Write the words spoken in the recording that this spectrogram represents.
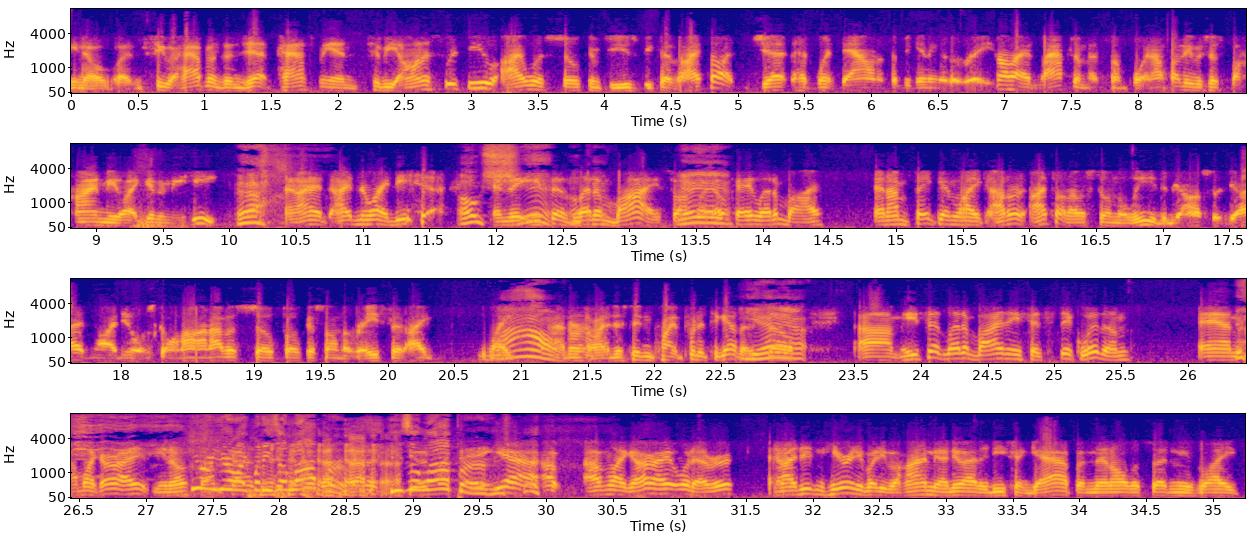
you know and see what happens. And Jett passed me, and to be honest with you, I was so confused because I thought Jett had went down at the beginning of the race. I thought I had lapped him at some point. I thought he was just behind me, like giving me heat, and I had I had no idea. Oh And then he shit. says let Okay. him by, so I'm like, yeah, okay, let him by. And I'm thinking like I don't. I thought I was still in the lead. To be honest with you, I had no idea what was going on. I was so focused on the race that I like Wow. I don't know. I just didn't quite put it together. Yeah, so um, he said let him by, and he said stick with him. And I'm like, all right, you know. You're, you're like, but he's a lapper. He's a doing my lapper. thing. Yeah, I, I'm like, all right, whatever. And I didn't hear anybody behind me. I knew I had a decent gap, and then all of a sudden he's like,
